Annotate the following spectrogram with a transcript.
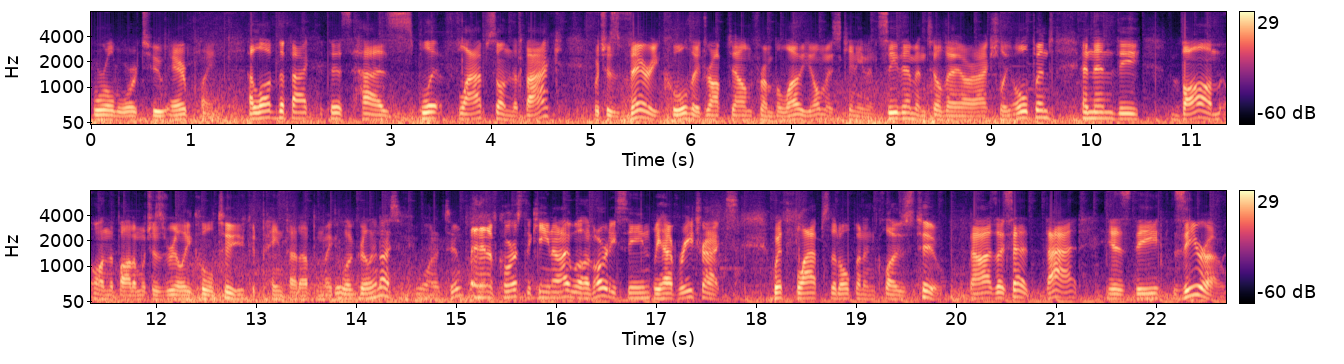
World War II airplane. I love the fact that this has split flaps on the back, which is very cool. They drop down from below. You almost can't even see them until they are actually opened. And then the bomb on the bottom, which is really cool too. You could paint that up and make it look really nice if you wanted to. And then of course, the keen eye will have already seen, we have retracts with flaps that open and close too. Now, as I said, that is the Zero.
